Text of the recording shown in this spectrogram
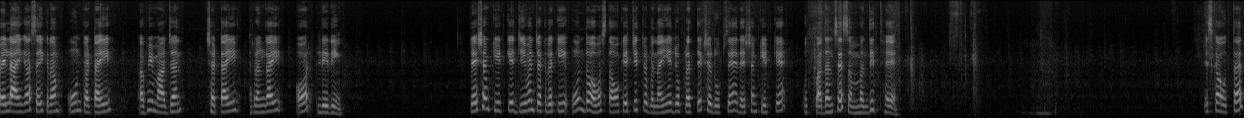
पहला आएगा सही क्रम, ऊन कटाई, अभिमार्जन, छटाई, रंगाई और लीरिंग रेशम कीट के जीवन चक्र की उन दो अवस्थाओं के चित्र बनाइए जो प्रत्यक्ष रूप से रेशम कीट के उत्पादन से संबंधित है। इसका उत्तर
